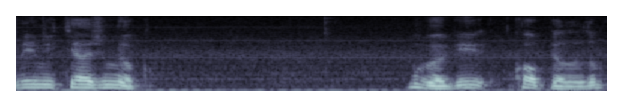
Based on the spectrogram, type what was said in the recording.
benim ihtiyacım yok. Bu bölgeyi kopyaladım.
